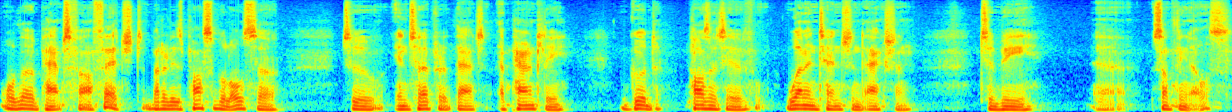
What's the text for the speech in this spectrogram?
although perhaps far fetched, but it is possible also to interpret that apparently good, positive, well intentioned action to be uh, something else,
